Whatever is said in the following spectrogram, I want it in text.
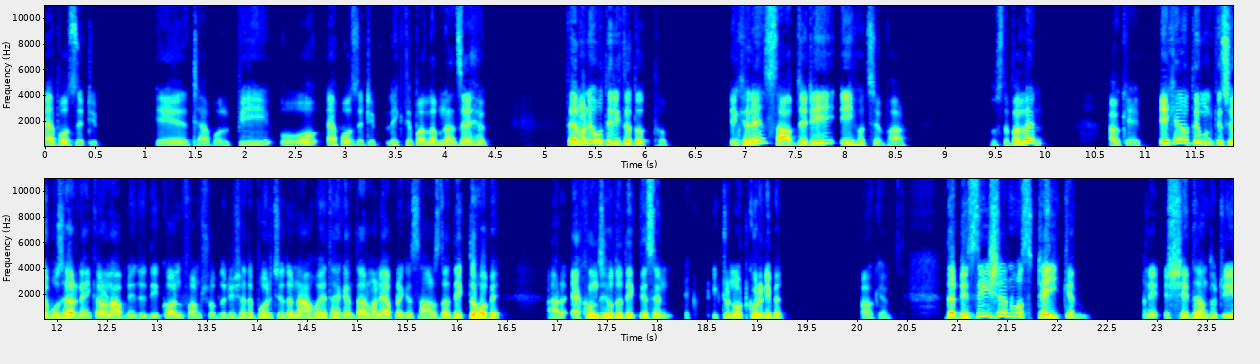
appositive A double P O appositive লিখতে পারলাম না, যাই হোক। তার মানে অতিরিক্ত তথ্য। এখানে সাবজেক্টেই এই হচ্ছে ভার্ব বুঝতে পারলেন? ওকে এখানেও তেমন কিছু বোঝার নেই, কারণ আপনি যদি কনফার্ম শব্দটির সাথে পরিচিত না হয়ে থাকেন, তার মানে আপনাকে সার্চটা দেখতে হবে। আর এখন যেহেতু দেখতেছেন একটু নোট করে নেবেন। Okay the decision was taken মানে সিদ্ধান্তটি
